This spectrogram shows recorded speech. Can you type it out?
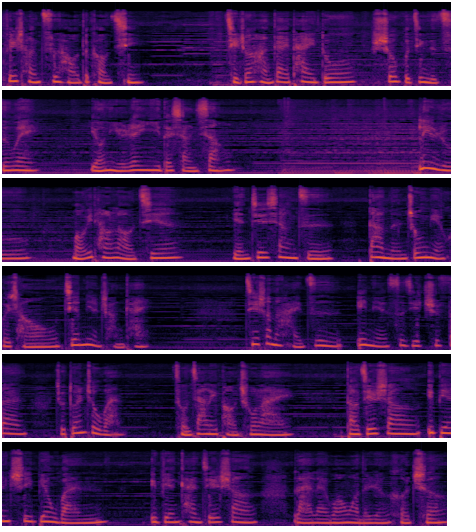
非常自豪的口气，其中涵盖太多说不尽的滋味，有你任意的想象。例如，某一条老街，沿街巷子，大门终年会朝街面敞开，街上的孩子一年四季吃饭就端着碗，从家里跑出来，到街上一边吃一边玩。一边看街上来来往往的人和车，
